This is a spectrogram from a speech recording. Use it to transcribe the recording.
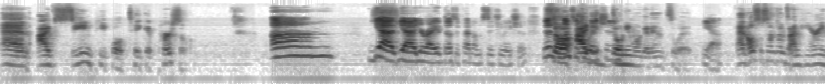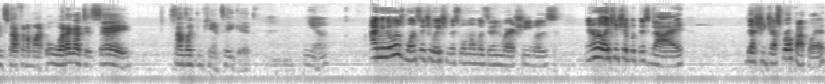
And I've seen people take it personal. Um, yeah, yeah, you're right. It does depend on the situation. There's so one I situation. just don't even want to get into it. Yeah. And also sometimes I'm hearing stuff and I'm like, oh, what I got to say sounds like you can't take it. Yeah. I mean, there was one situation this woman was in where she was in a relationship with this guy that she just broke up with,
